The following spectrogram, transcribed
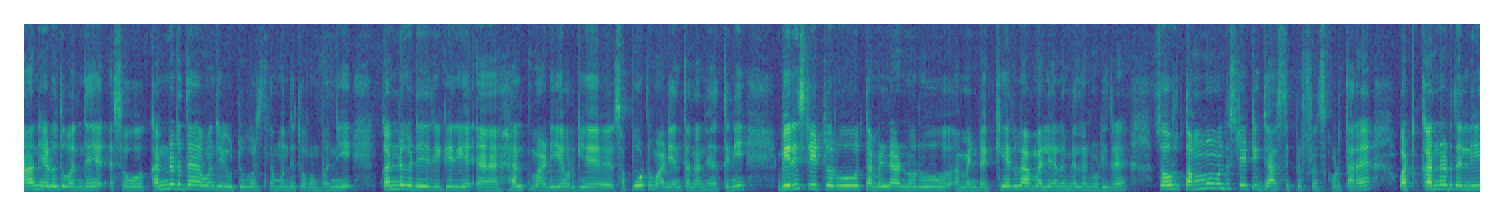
ನಾನು ಹೇಳೋದು ಒಂದೇ ಸೊ ಕನ್ನಡದ ಒಂದು ಯೂಟ್ಯೂಬರ್ಸ್ನ ಮುಂದೆ ತೊಗೊಂಡು ಬನ್ನಿ. ಕನ್ನಡಿಗರಿಗೆ ಹೆಲ್ಪ್ ಮಾಡಿ, ಅವ್ರಿಗೆ ಸಪೋರ್ಟ್ ಮಾಡಿ ಅಂತ ನಾನು ಹೇಳ್ತೀನಿ. ಬೇರೆ ಸ್ಟೇಟ್ದವರು ತಮಿಳ್ನಾಡಿನವರು ಆಮೇಲೆ ಕೇರಳ, ಮಲಯಾಳಂ ಎಲ್ಲ ನೋಡಿದರೆ ಸೊ ಅವರು ತಮ್ಮ ಒಂದು ಸ್ಟೇಟಿಗೆ ಜಾಸ್ತಿ ಪ್ರಿಫರೆನ್ಸ್ ಕೊಡ್ತಾರೆ. ಬಟ್ ಕನ್ನಡದಲ್ಲಿ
